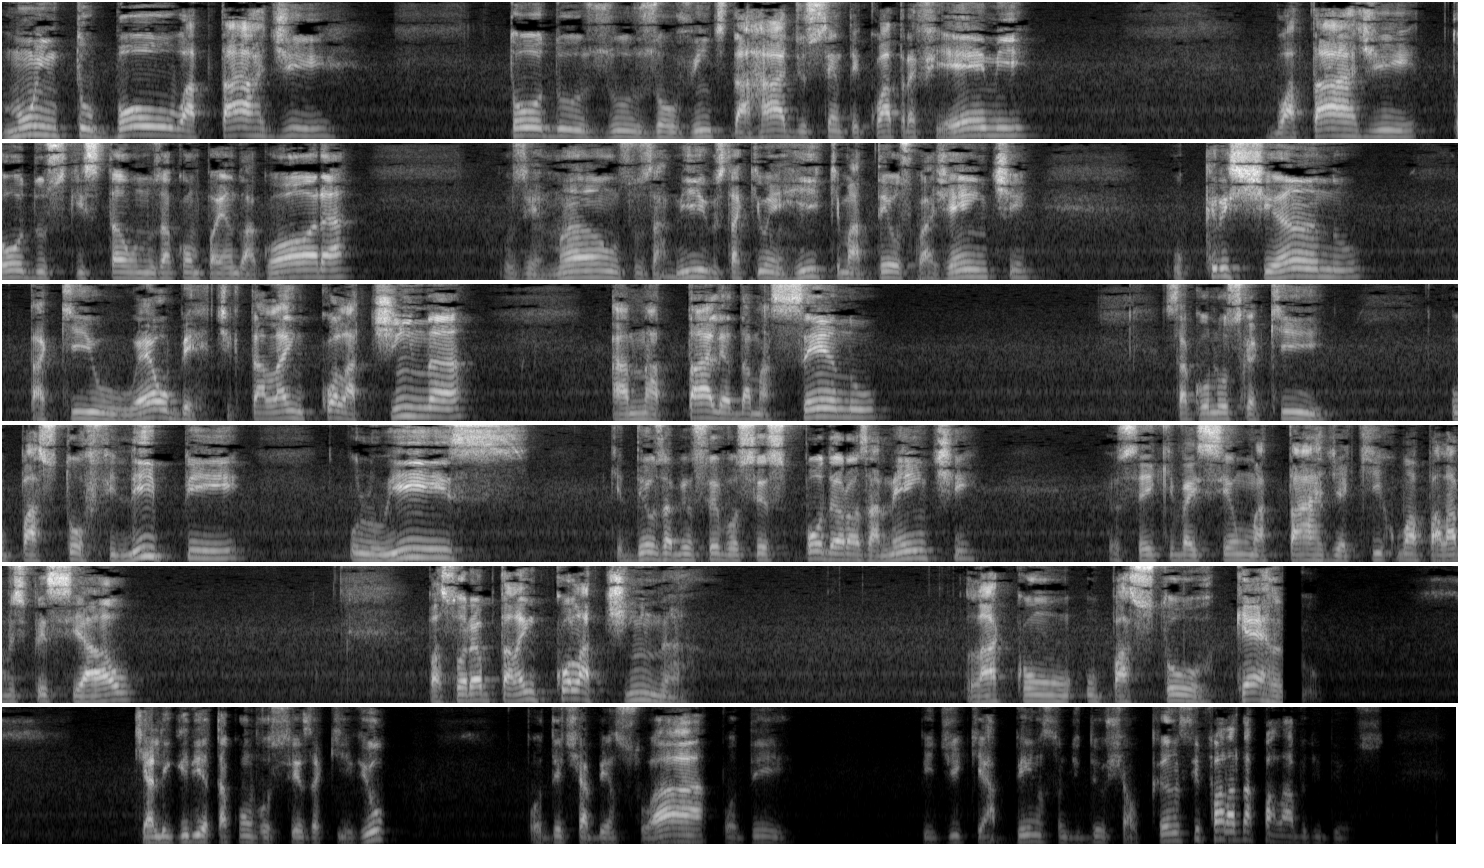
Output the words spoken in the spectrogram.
Muito boa tarde, todos os ouvintes da Rádio 104 FM. Boa tarde, todos que estão nos acompanhando agora, os irmãos, os amigos. Está aqui o Henrique Mateus com a gente, o Cristiano, está aqui o Elbert, que está lá em Colatina, a Natália Damasceno Está conosco aqui o pastor Felipe, o Luiz. Que Deus abençoe vocês poderosamente. Eu sei que vai ser uma tarde aqui com uma palavra especial. O pastor Elbo está lá em Colatina, lá com o pastor Kerl. Que alegria estar com vocês aqui, viu? Poder te abençoar, poder pedir que a bênção de Deus te alcance e falar da palavra de Deus.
